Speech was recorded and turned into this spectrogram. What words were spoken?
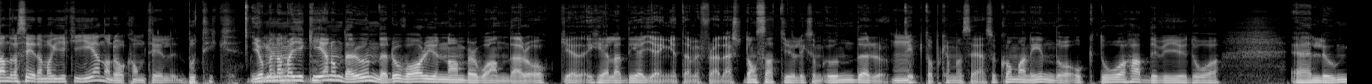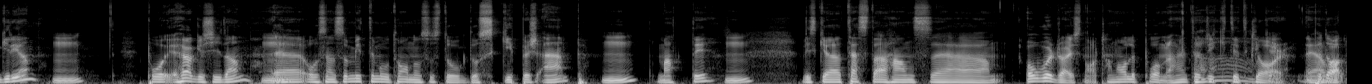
andra sidan, man gick igenom då och kom till butik. Jo, men när man gick igenom där under, då var det ju number one där och eh, hela det gänget där med Fred Ash. De satt ju liksom under Mm. Tiptop kan man säga. Så kom man in då och då hade vi ju då eh, Lundgren Mm. på högersidan. Mm. Eh, och sen så mitt emot honom så stod då Skippers Amp, Mm. Matti. Mm. Vi ska testa hans eh, Overdrive snart. Han håller på med det, han är inte Ah, riktigt klar. Eh, Pedal.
